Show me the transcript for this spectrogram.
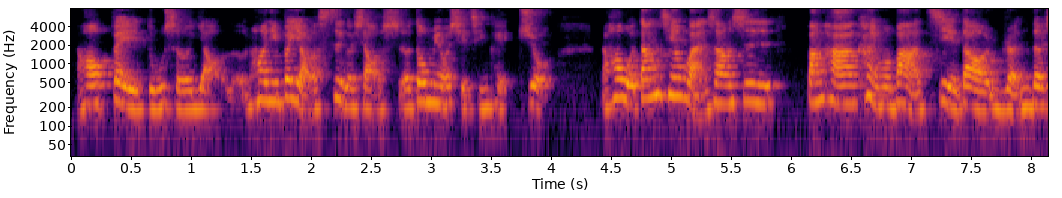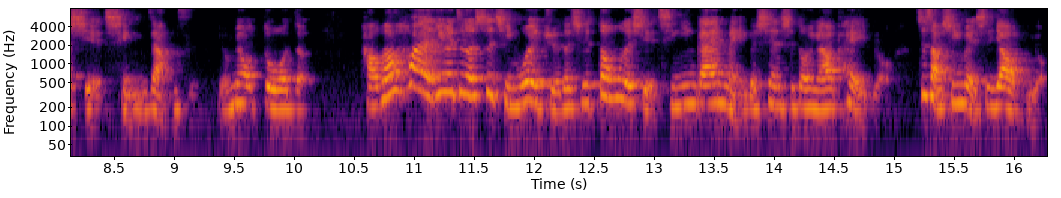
然后被毒蛇咬了，然后已经被咬了四个小时了，都没有血清可以救。然后我当天晚上是帮他看有没有办法借到人的血清，这样子有没有多的。好吧，后来因为这个事情，我也觉得其实动物的血清应该每一个县市都应该要配有。至少新北市要有，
